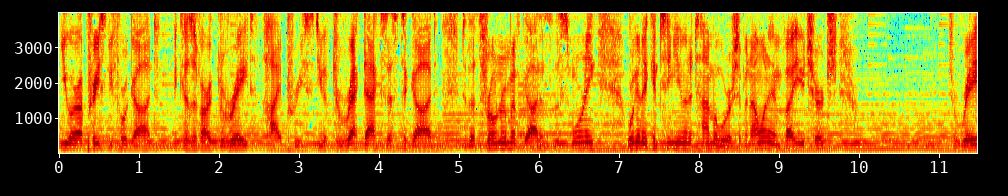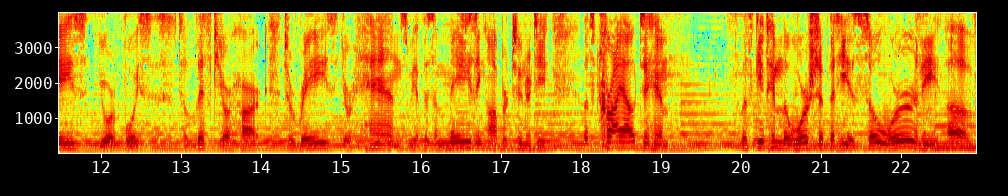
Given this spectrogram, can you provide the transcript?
You are a priest before God because of our great high priest. You have direct access to God, to the throne room of God. And so this morning, we're going to continue in a time of worship. And I want to invite you, church, to raise your voices, to lift your heart, to raise your hands. We have this amazing opportunity. Let's cry out to Him. Let's give Him the worship that He is so worthy of.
